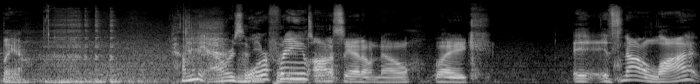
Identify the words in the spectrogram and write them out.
but yeah, How many hours have Warframe. into it? Honestly, I don't know. Like, it, it's not a lot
